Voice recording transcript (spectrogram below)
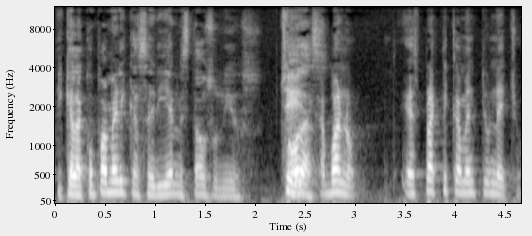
y que la Copa América sería en Estados Unidos. Sí, Todas. Bueno, es prácticamente un hecho.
